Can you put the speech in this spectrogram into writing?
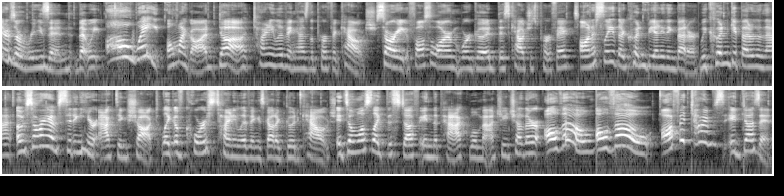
there's a reason that we, oh wait, oh my God, duh, Tiny Living has the perfect couch. Sorry, false alarm, we're good. This couch is perfect. Honestly, there couldn't be anything better. We couldn't get better than that. I'm sorry I'm sitting here acting shocked. Like, of course Tiny Living has got a good couch. It's almost like the stuff in the pack will match each other. Although, although, oftentimes it doesn't.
